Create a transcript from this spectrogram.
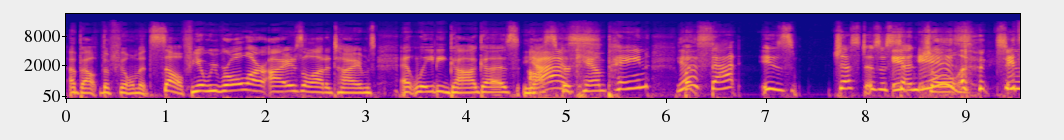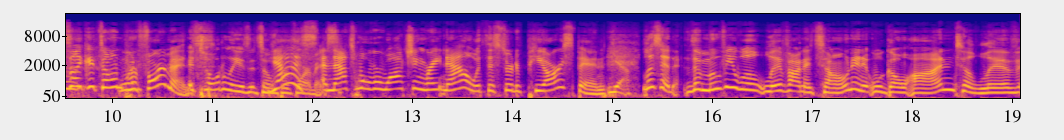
about the film itself. You know, we roll our eyes a lot of times at Lady Gaga's Yes. Oscar campaign. Yes. But that is just as essential. is. to- It's like its own when- performance. It totally is its own yes, performance. and that's what we're watching right now with this sort of PR spin. Yeah. Listen, the movie will live on its own and it will go on to live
